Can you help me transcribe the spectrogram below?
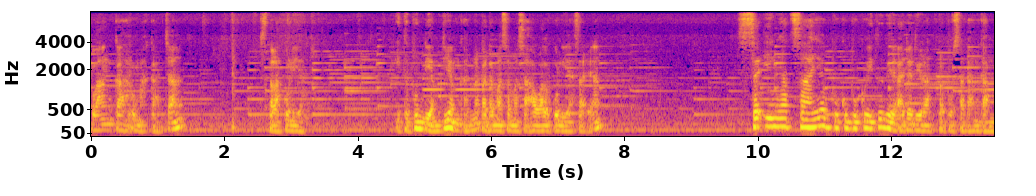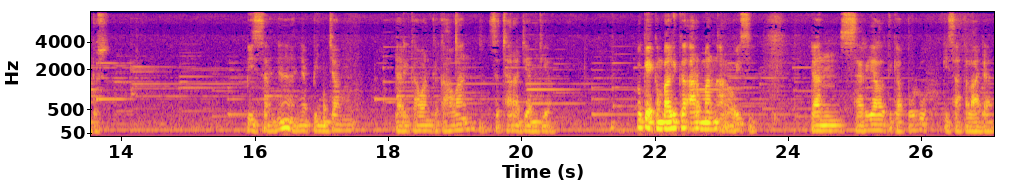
Langkah, Rumah Kaca setelah kuliah. Itu pun diam-diam karena pada masa-masa awal kuliah saya Seingat saya buku-buku itu tidak ada di rak perpustakaan kampus bisanya hanya pinjam dari kawan ke kawan secara diam-diam. Oke, kembali ke Arman Aroisi dan serial 30 kisah teladan.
